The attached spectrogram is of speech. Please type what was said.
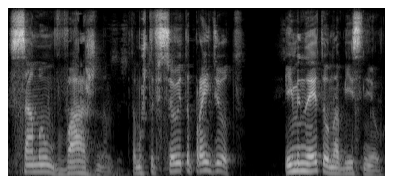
самом важном, потому что все это пройдет. Именно это он объяснил.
